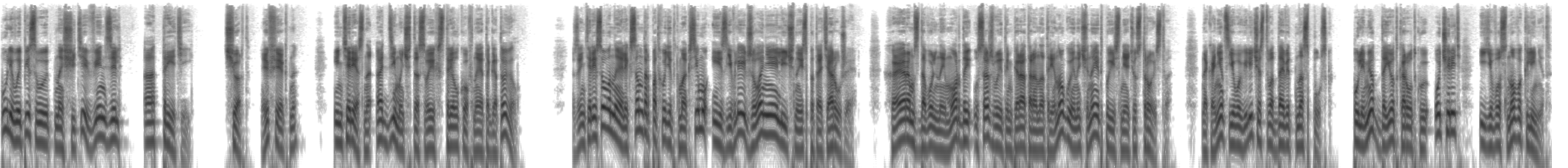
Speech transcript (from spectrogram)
Пули выписывают на щите вензель А3. Черт, эффектно. Интересно, а Димыч-то своих стрелков на это готовил? Заинтересованный Александр подходит к Максиму и изъявляет желание лично испытать оружие. Хайрам с довольной мордой усаживает императора на треногу и начинает пояснять устройство. Наконец, его величество давит на спуск. Пулемет дает короткую очередь, и его снова клинит.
